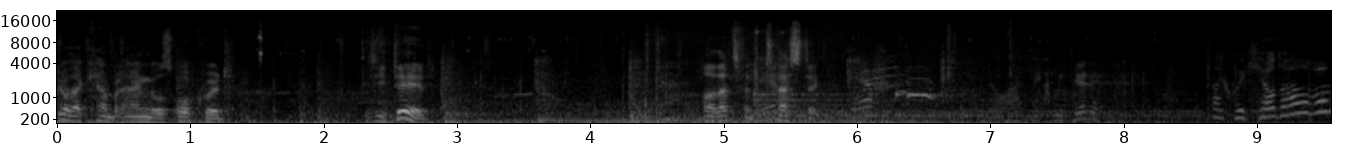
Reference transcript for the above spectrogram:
God, that camera angle's awkward. Is he dead? Oh, that's fantastic. Yeah, No, I think we did it. Like we killed all of them?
